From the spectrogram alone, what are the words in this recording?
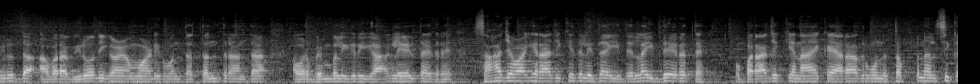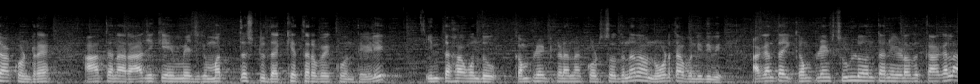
ವಿರುದ್ಧ ಅವರ ವಿರೋಧಿಗಳು ಮಾಡಿರುವಂಥ ತಂತ್ರ ಅಂತ ಅವರ ಬೆಂಬಲಿಗರು ಆಗಲೇ ಹೇಳ್ತಾ ಇದ್ದಾರೆ. ಸಹಜವಾಗಿ ರಾಜಕೀಯದಲ್ಲಿ ಇದ್ದ ಇದೆಲ್ಲ ಇದ್ದೇ ಇರುತ್ತೆ. ಒಬ್ಬ ರಾಜಕೀಯ ನಾಯಕ ಯಾರಾದರೂ ಒಂದು ತಪ್ಪಿನಲ್ಲಿ ಸಿಕ್ಕಾಕೊಂಡ್ರೆ ಆತನ ರಾಜಕೀಯ ಇಮೇಜ್ಗೆ ಮತ್ತಷ್ಟು ಧಕ್ಕೆ ತರಬೇಕು ಅಂತೇಳಿ ಇಂತಹ ಒಂದು ಕಂಪ್ಲೇಂಟ್ಗಳನ್ನು ಕೊಡಿಸೋದನ್ನು ನಾವು ನೋಡ್ತಾ ಬಂದಿದ್ದೀವಿ. ಹಾಗಂತ ಈ ಕಂಪ್ಲೇಂಟ್ ಸುಳ್ಳು ಅಂತಲೇ ಹೇಳೋದಕ್ಕಾಗಲ್ಲ.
